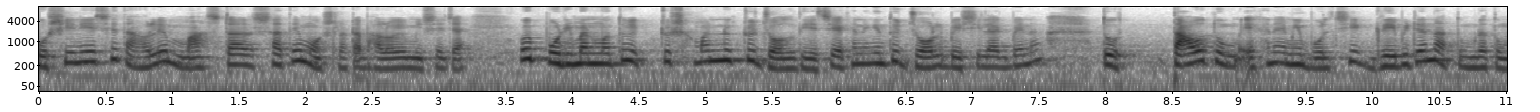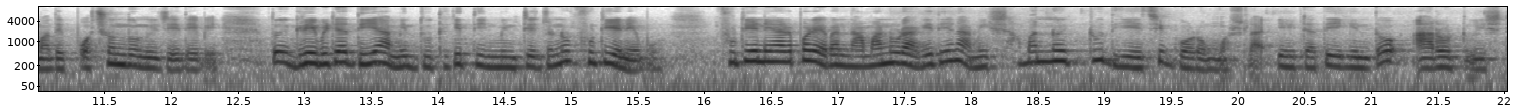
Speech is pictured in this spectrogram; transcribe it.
কষিয়ে নিয়েছি, তাহলে মাছটার সাথে মশলাটা ভালোভাবে মিশে যায়। ওই পরিমাণ মতো একটু সামান্য একটু জল দিয়েছি। এখানে কিন্তু জল বেশি লাগবে না। তো তাও তুম, এখানে আমি বলছি গ্রেভিটা না তোমরা তোমাদের পছন্দ অনুযায়ী দেবে। তো এই গ্রেভিটা দিয়ে আমি দু থেকে তিন মিনিটের জন্য ফুটিয়ে নেব। ফুটিয়ে নেওয়ার পরে এবার নামানোর আগে দিয়ে না আমি সামান্য একটু দিয়েছি গরম মশলা। এইটাতেই কিন্তু আরও টুইস্ট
